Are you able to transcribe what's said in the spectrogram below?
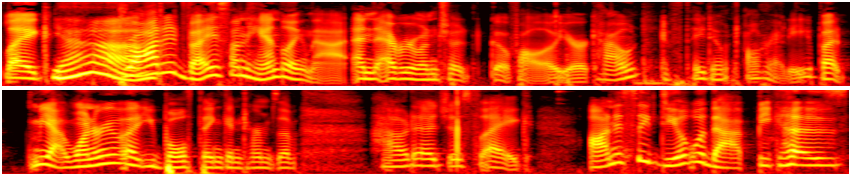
like yeah. broad advice on handling that. And everyone should go follow your account if they don't already. But yeah, wondering what you both think in terms of how to just like honestly deal with that because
